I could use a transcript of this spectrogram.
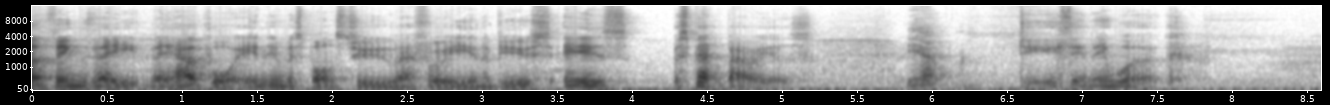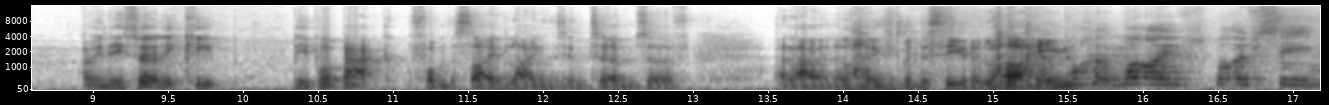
of the things they they have brought in in response to referee and abuse is respect barriers. Yeah. Do you think they work? I mean, they certainly keep people back from the sidelines in terms of allowing the linesman to see the line. What, what I've what I've seen,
